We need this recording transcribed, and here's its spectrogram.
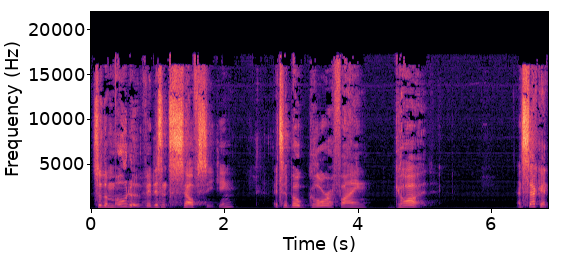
So the motive, it isn't self seeking, it's about glorifying God. And second,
